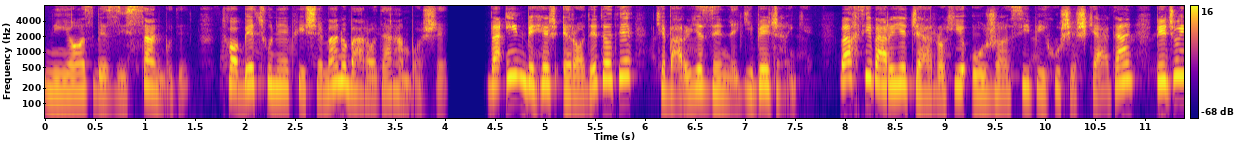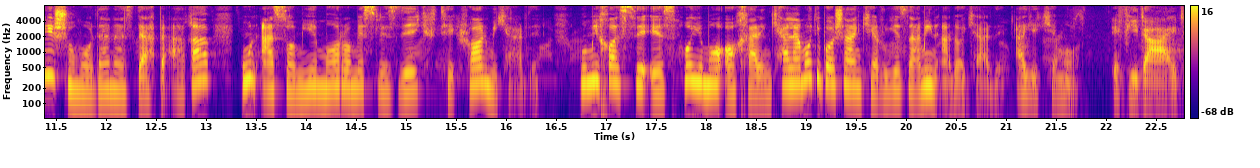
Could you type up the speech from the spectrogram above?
نیاز به زیستن بوده تا بتونه پیش من و برادرم باشه و این بهش اراده داده که برای زندگی بجنگه وقتی برای جراحی اورژانسی بیهوشش کردن به جای شمردن از ده به عقب اون اسامی ما را مثل ذکر تکرار می‌کرده. او می‌خواسته اسمهای ما آخرین کلماتی باشن که روی زمین ادا کرده اگه که مرد. If he died.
